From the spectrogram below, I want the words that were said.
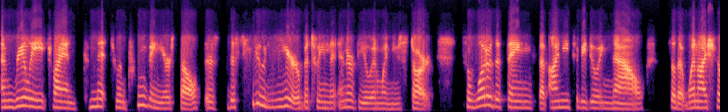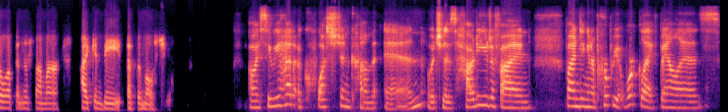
and really try and commit to improving yourself, there's this huge year between the interview and when you start. So, what are the things that I need to be doing now so that when I show up in the summer, I can be of the most use? Oh, I see. We had a question come in, which is how do you define finding an appropriate work life balance?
